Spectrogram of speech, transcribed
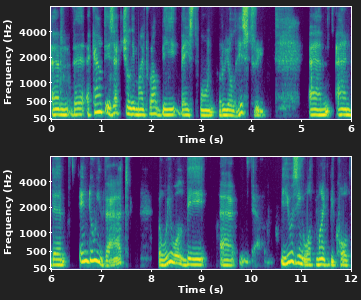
um, the account is actually might well be based on real history. Um, and um, in doing that, we will be uh, using what might be called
